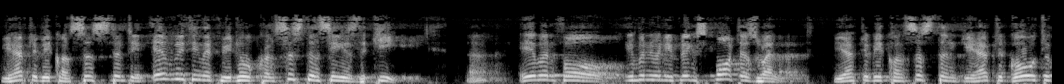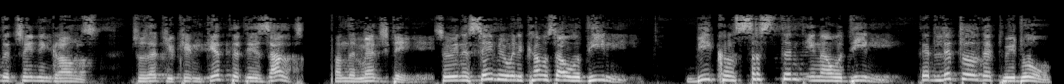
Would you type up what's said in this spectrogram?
you have to be consistent in everything that we do. Consistency is the key. Uh, even for, even when you're playing sport as well, you have to be consistent. You have to go to the training grounds so that you can get the result from the match day. So in a same way, when it comes to our deen, be consistent in our deen. That little that we do,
